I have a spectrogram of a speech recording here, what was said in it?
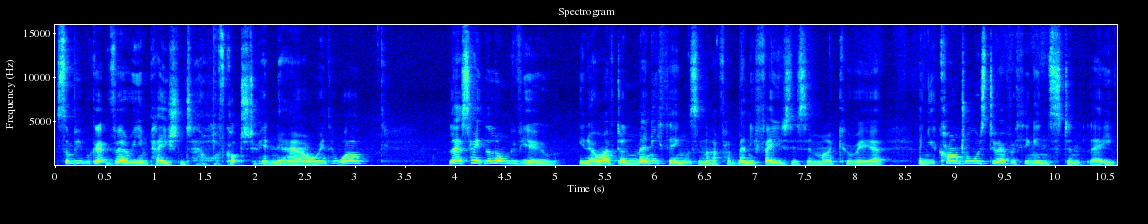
Some people get very impatient. Oh, I've got to do it now. well, let's take the longer view. You know, I've done many things and I've had many phases in my career, and you can't always do everything instantly,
